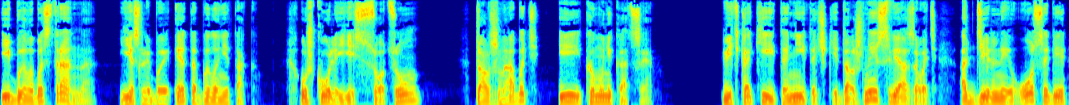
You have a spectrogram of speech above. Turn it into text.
И было бы странно, если бы это было не так. У школы есть социум, должна быть и коммуникация. Ведь какие-то ниточки должны связывать отдельные особи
